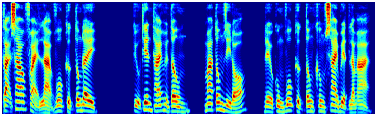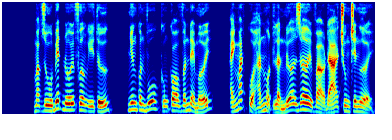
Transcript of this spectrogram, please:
Tại sao phải là vô cực tông đây? Cựu thiên thái huyền tông, ma tông gì đó, đều cùng vô cực tông không sai biệt làm à. Mặc dù biết đối phương ý tứ, nhưng quân vũ cũng có vấn đề mới, ánh mắt của hắn một lần nữa rơi vào đá chung trên người.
